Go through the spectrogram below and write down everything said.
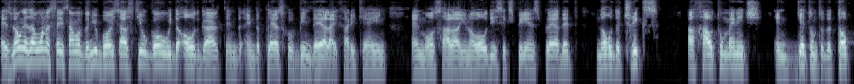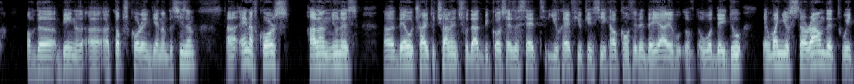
as long as I want to say some of the new boys, I'll still go with the old guard and and the players who've been there, like Harry Kane and Mo Salah. You know, all these experienced players that know the tricks of how to manage and get onto the top of the being a, a top scorer in the end of the season. Uh, and of course, Haaland, Nunez, uh, they will try to challenge for that because, as I said, you have you can see how confident they are of what they do. And when you're surrounded with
